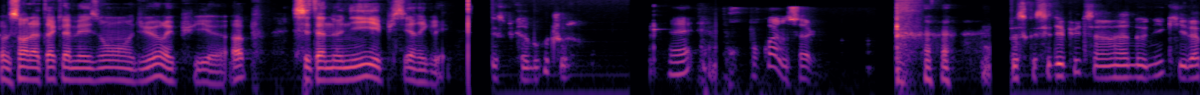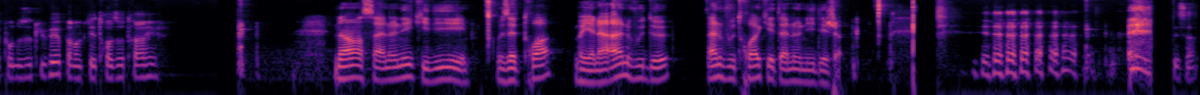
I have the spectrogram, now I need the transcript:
Comme ça, on attaque la maison dure et puis euh, hop, c'est un Oni et puis c'est réglé. Expliquerait beaucoup de choses. Ouais. Pourquoi un seul? Parce que c'est des putes, c'est un Oni qui est là pour nous occuper pendant que les trois autres arrivent. Non, c'est un Oni qui dit Vous êtes trois? Bah, il y en a un de vous deux, un de vous trois qui est un Oni déjà. c'est ça.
